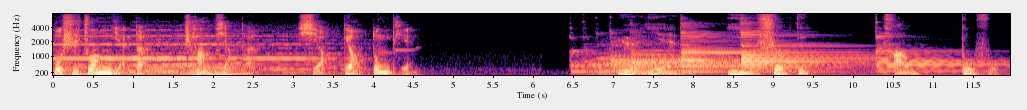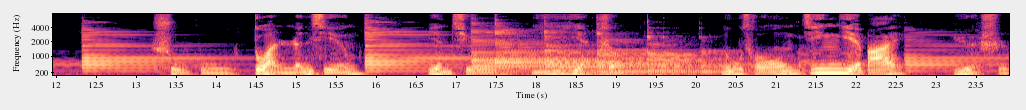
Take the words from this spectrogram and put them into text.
不失庄严的唱响的小调冬天。月夜忆舍弟。唐·杜甫。戍鼓断人行，边秋一雁声。露从今夜白，月是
